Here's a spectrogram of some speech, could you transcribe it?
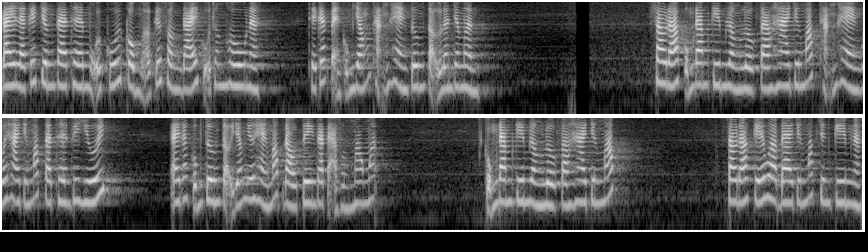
đây là cái chân ta thêm mũi cuối cùng ở cái phần đáy của thân hưu nè. Thì các bạn cũng giống thẳng hàng tương tự lên cho mình. Sau đó cũng đâm kim lần lượt vào hai chân móc thẳng hàng với hai chân móc ta thêm phía dưới. Đây nó cũng tương tự giống như hàng móc đầu tiên ta tạo phần mông á. Cũng đâm kim lần lượt vào hai chân móc. Sau đó kéo qua ba chân móc trên kim nè.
